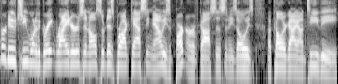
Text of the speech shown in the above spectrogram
Verducci, one of the great writers, and also does broadcasting. Now he's a partner of Costas, and he's always a color guy on TV.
